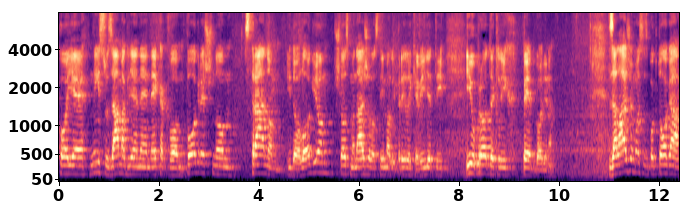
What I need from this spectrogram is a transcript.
koje nisu zamagljene nekakvom pogrešnom stranom ideologijom, što smo nažalost imali prilike vidjeti i u proteklih pet godina. Zalažemo se zbog toga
